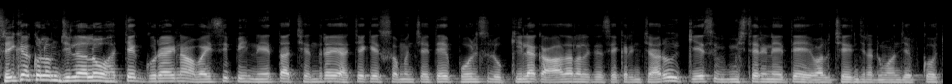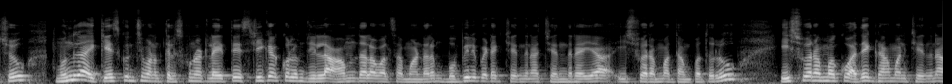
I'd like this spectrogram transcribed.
శ్రీకాకుళం జిల్లాలో హత్యకు గురైన వైసీపీ నేత చంద్రయ్య హత్య కేసు సంబంధించి అయితే పోలీసులు కీలక ఆధారాలు అయితే సేకరించారు. ఈ కేసు మిస్టరీని అయితే వాళ్ళు ఛేదించినట్లు మనం చెప్పుకోవచ్చు. ముందుగా ఈ కేసు గురించి మనం తెలుసుకున్నట్లయితే శ్రీకాకుళం జిల్లా ఆముదాల వలస మండలం బొబ్బిలిపేటకు చెందిన చంద్రయ్య ఈశ్వరమ్మ దంపతులు. ఈశ్వరమ్మకు అదే గ్రామానికి చెందిన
